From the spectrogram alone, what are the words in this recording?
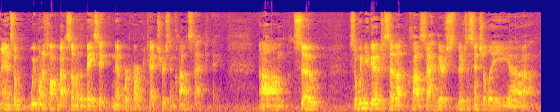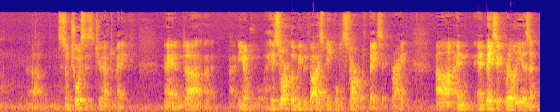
and so we want to talk about some of the basic network architectures in CloudStack today. Um, so, so when you go to set up CloudStack, there's there's essentially uh, uh, some choices that you have to make, and uh, you know historically we've advised people to start with basic, right? Uh, and and basic really isn't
